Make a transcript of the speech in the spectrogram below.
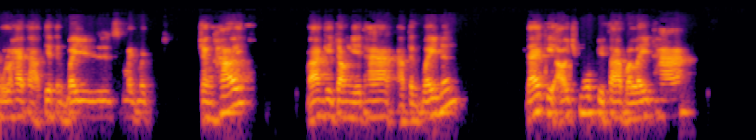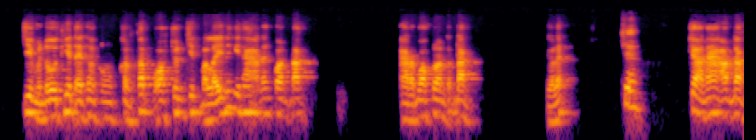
មូលហេតុថាធាតុទាំង3មិនមិនចឹងហើយបានគេចង់និយាយថាអាទាំង3ហ្នឹងដែលគេឲ្យឈ្មោះភាសាបាលីថាជាមនោធាតុដែលក្នុង concept របស់ជនជាតិបាលីហ្នឹងគេថាអាហ្នឹងគាត់ដឹង អារបស់គ្រាន់តែដឹងយល់ទេចាចាណាអត់ដឹង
